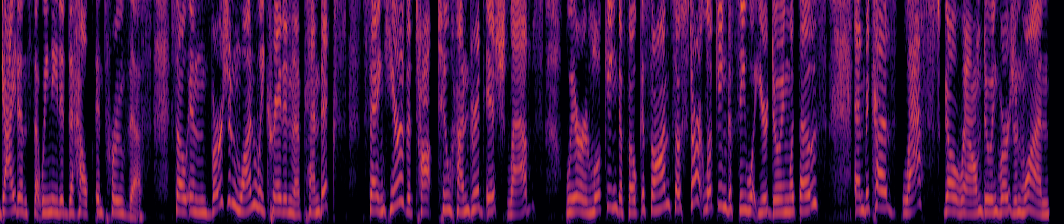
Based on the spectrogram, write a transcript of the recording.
guidance that we needed to help improve this. So in version one, we created an appendix saying here are the top 200 ish labs we're looking to focus on. So start looking to see what you're doing with those. And because last go around doing version one,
